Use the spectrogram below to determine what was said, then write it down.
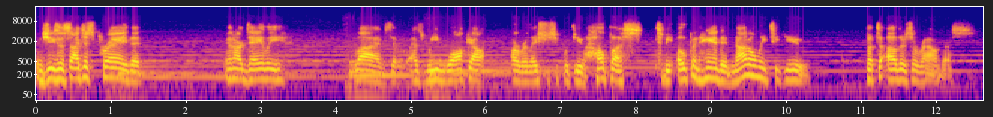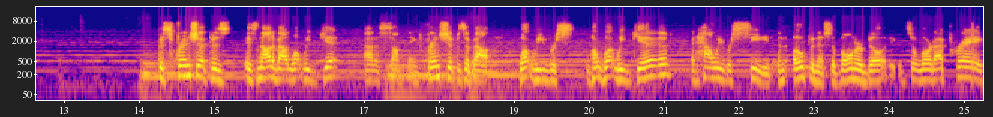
And Jesus, I just pray that in our daily lives, that as we walk out our relationship with you, help us to be open handed, not only to you, but to others around us. Because friendship is, is not about what we get out of something, friendship is about what we, what we give and how we receive, an openness, a vulnerability. And so, Lord, I pray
